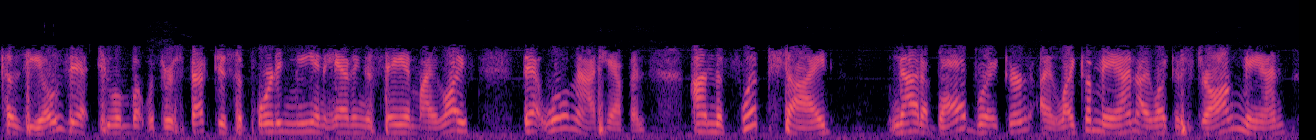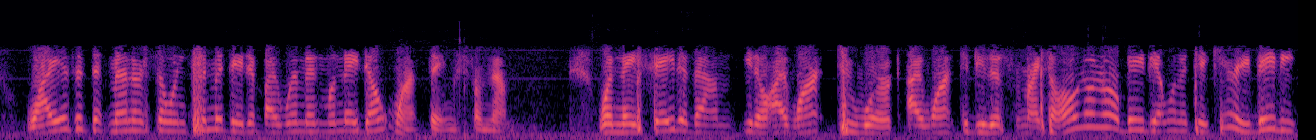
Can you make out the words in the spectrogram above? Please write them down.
because he owes that to him. But with respect to supporting me and having a say in my life, that will not happen. On the flip side, not a ball breaker. I like a man. I like a strong man. Why is it that men are so intimidated by women when they don't want things from them? When they say to them, you know, I want to work, I want to do this for myself. Oh, no, no, baby, I want to take care of you, baby.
